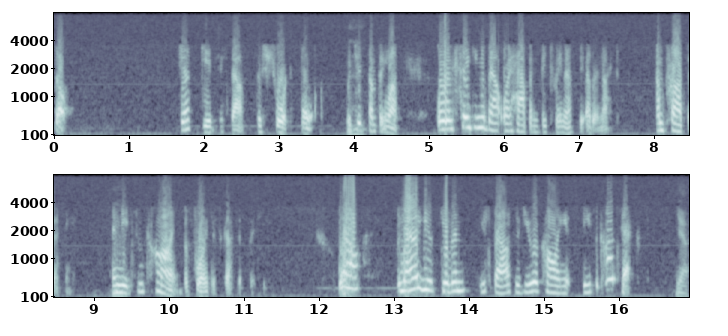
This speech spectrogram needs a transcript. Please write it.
So, just give your spouse the short form, which is something like, "Well, I'm thinking about what happened between us the other night. I'm processing it, and need some time before I discuss it with you." Well, now you've given your spouse, as you were calling it, Steve, the context. Yeah.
